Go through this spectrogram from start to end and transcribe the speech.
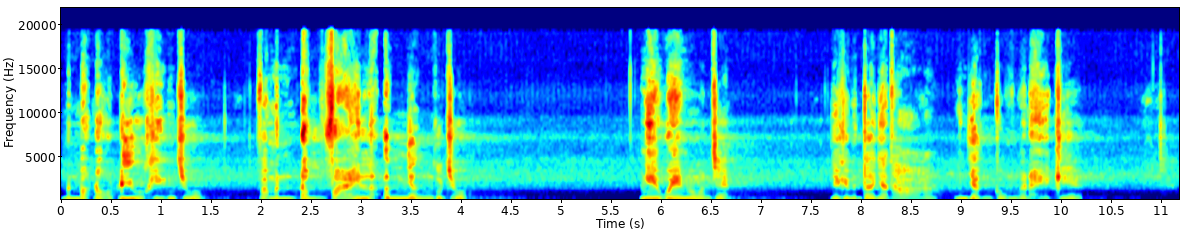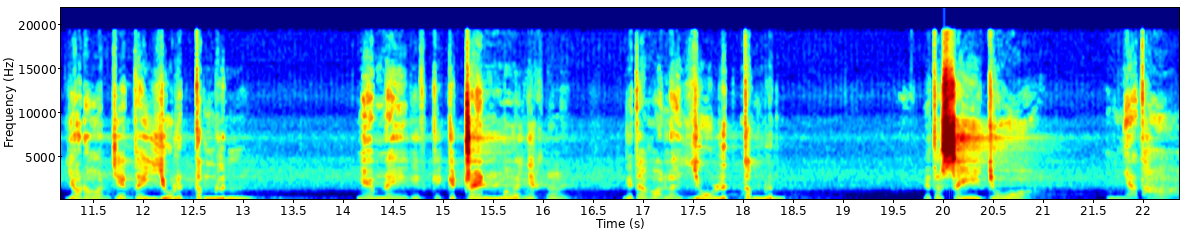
Mình bắt đầu điều khiển Chúa, và mình đóng vai là ân nhân của Chúa. Nghe quen không anh chị em? Nhiều khi mình tới nhà thờ, mình dân cúng cái này cái kia. Do đó anh chị em thấy du lịch tâm linh ngày hôm nay cái cái, cái trend mới nhất đó người ta gọi là du lịch tâm linh. Người ta xây chùa nhà thờ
